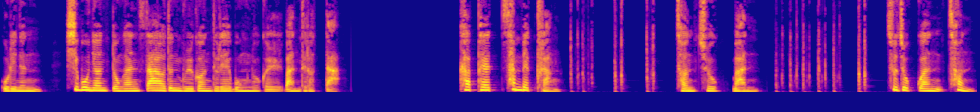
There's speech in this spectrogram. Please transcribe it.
우리는 15년 동안 쌓아둔 물건들의 목록을 만들었다. 카펫 300프랑, 전축 만, 수족관 천,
